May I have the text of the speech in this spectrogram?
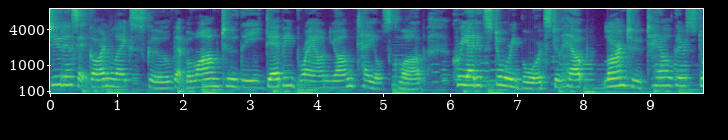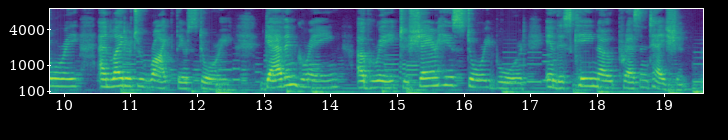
students at Garden Lake School that belong to the Debbie Brown Young Tales Club created storyboards to help learn to tell their story and later to write their story. Gavin Green agreed to share his storyboard in this keynote presentation.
